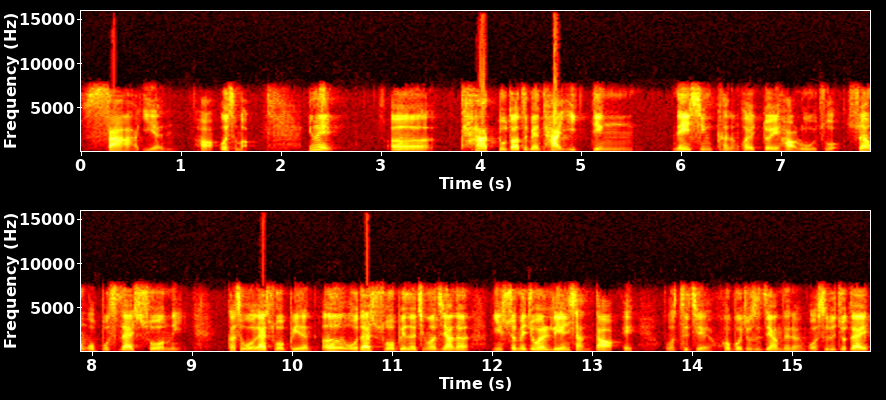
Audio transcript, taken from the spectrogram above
撒盐。好，为什么？因为呃他读到这边，他一定内心可能会对号入座。虽然我不是在说你。可是我在说别人，而我在说别人的情况之下呢，你顺便就会联想到，哎，我自己会不会就是这样的人？我是不是就在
